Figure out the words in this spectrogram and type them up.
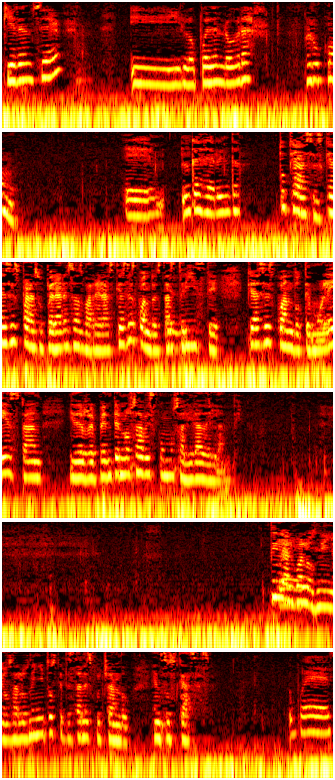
quieren ser y lo pueden lograr. ¿Pero cómo? Eh, nunca se. ¿Tú qué haces? ¿Qué haces para superar esas barreras? ¿Qué haces cuando estás triste? ¿Qué haces cuando te molestan y de repente no sabes cómo salir adelante? Dile Pues- algo a los niños, a los niñitos que te están escuchando en sus casas. Pues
